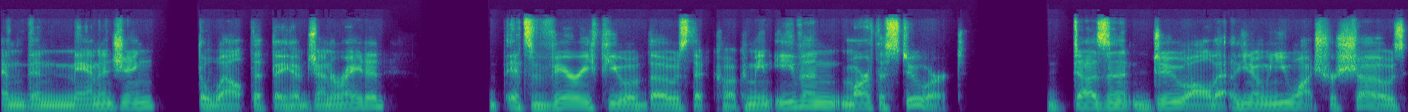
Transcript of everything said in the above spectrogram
and then managing the wealth that they have generated, it's very few of those that cook. I mean, even Martha Stewart doesn't do all that. You know, when you watch her shows,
